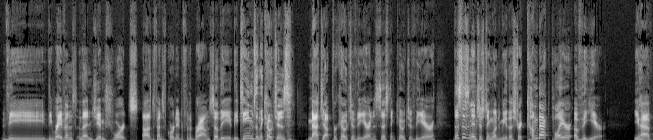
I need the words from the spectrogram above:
the the Ravens, and then Jim Schwartz, uh, defensive coordinator for the Browns. So the the teams and the coaches match up for coach of the year and assistant coach of the year. This is an interesting one to me, though. Strick comeback player of the year. You have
